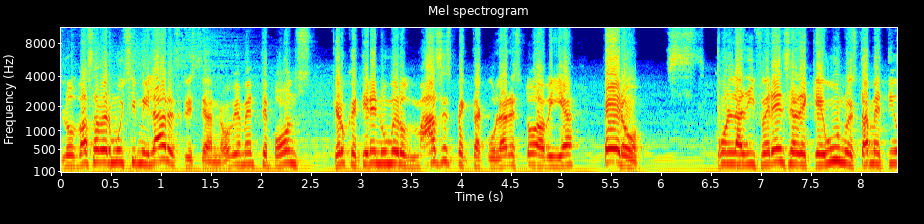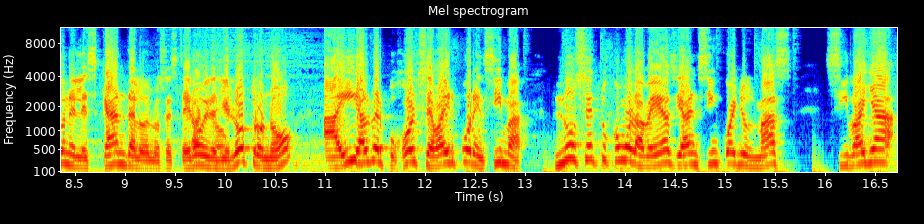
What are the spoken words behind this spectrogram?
los vas a ver muy similares, Cristian. Obviamente Bonds creo que tiene números más espectaculares todavía, pero con la diferencia de que uno está metido en el escándalo de los esteroides y el otro no, ahí Albert Pujols se va a ir por encima. No sé tú cómo la veas ya en cinco años más, si vaya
